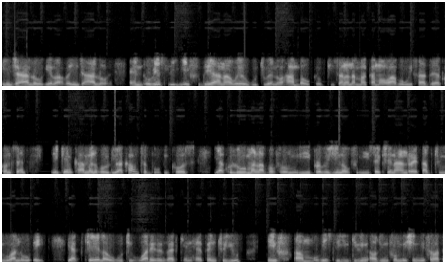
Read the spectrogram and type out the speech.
Injalo ke baba injalo. And obviously if they are now aware ukuthi wena uhamba uphisana namagama wabo without their consent they can come and hold you accountable because iyakhuluma lapho from i-provision of i-section 100 up to 108 iyakutshela ukuthi what is it that can happen to you? If um obviously you're giving out information without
